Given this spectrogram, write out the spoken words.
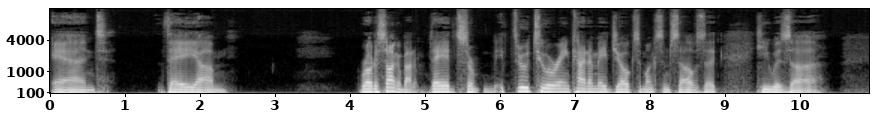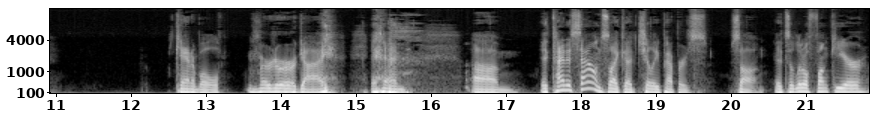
and they um, wrote a song about him. They had through touring kind of made jokes amongst themselves that he was a cannibal murderer guy, and um, it kind of sounds like a Chili Peppers song. It's a little funkier,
